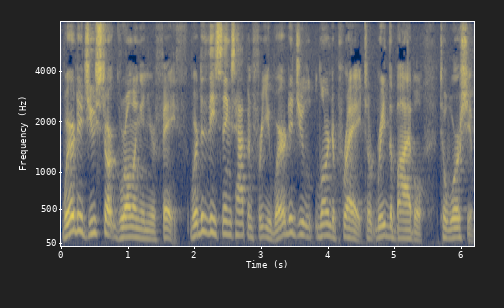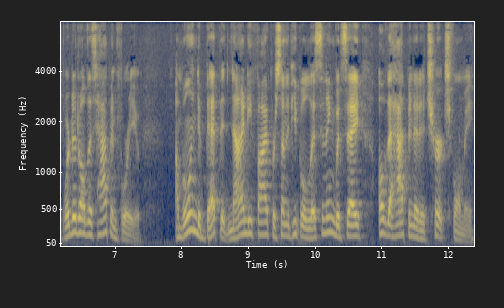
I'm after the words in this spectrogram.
Where did you start growing in your faith? Where did these things happen for you? Where did you learn to pray, to read the Bible, to worship? Where did all this happen for you? I'm willing to bet that 95% of the people listening would say, Oh, that happened at a church for me.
